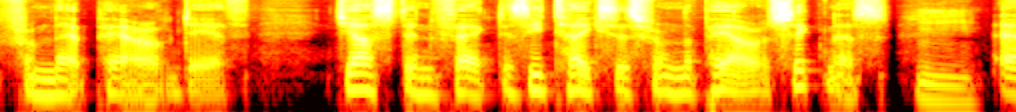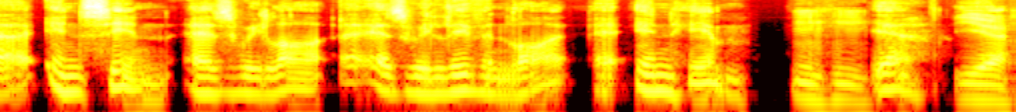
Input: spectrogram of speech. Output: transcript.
from that power of death, just in fact as He takes us from the power of sickness Mm, uh, in sin as we li- as we live in life in Him. hmm Yeah, Yeah.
